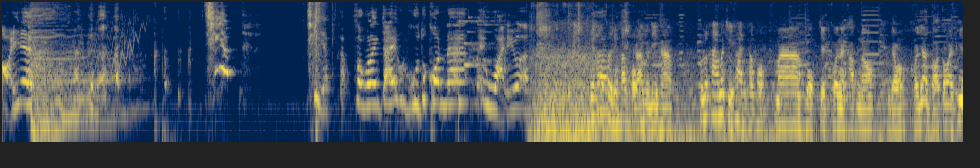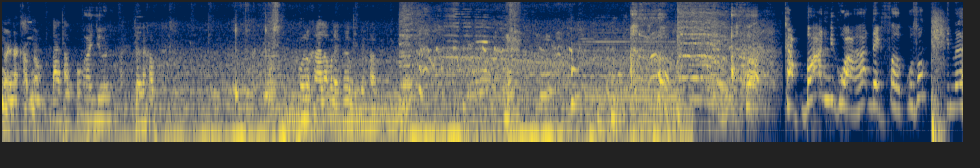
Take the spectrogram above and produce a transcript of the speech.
ต่อยเนี่ยเฉียบเฉียบครับ ส่งกำลังใจให้คุณครูทุกคนนะ ไม่ไหวว่ะพี่ครับสวัสดีครับผมสวัสดีครับ คุณลูกค้ามากี่ท่านครับผม มาหกเจ็ดคนนะครับเนาะเดี๋ยวขออนุญาตต่อโต๊ะให้พี่หน่อยนะครับเนาะได้ครับผมมาเยอะนะเชิญนะครับ คุณลูกค้ารับอะไรเพิ่มอีกไหมครับ กลับบ้านดีกว่าฮะ เด็กเสิร์ฟกูส้นตีนนะ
